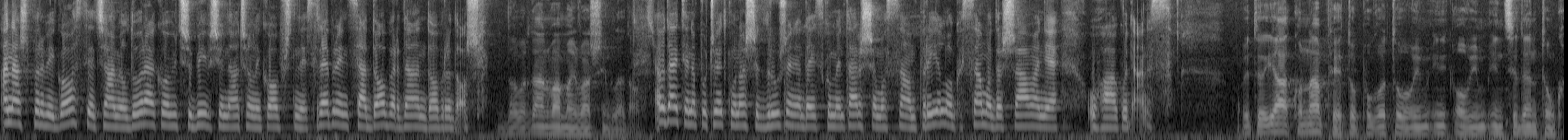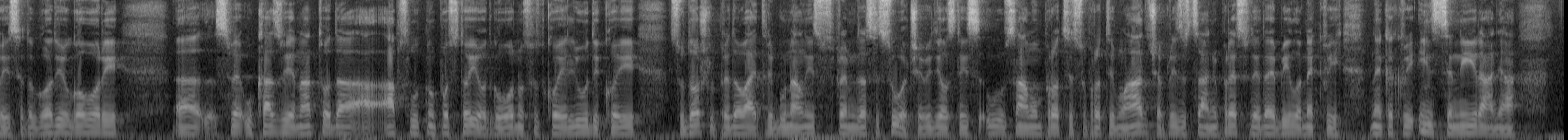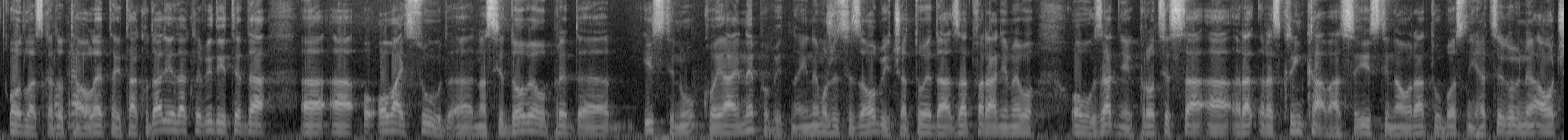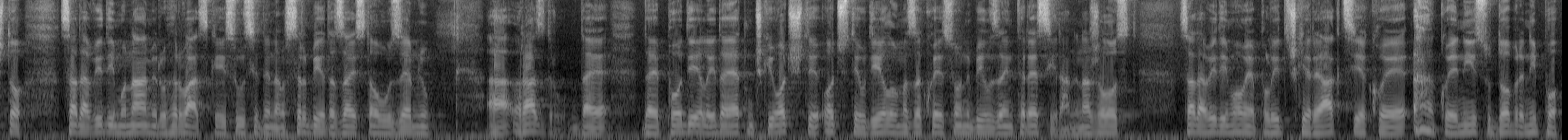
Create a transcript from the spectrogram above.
A naš prvi gost je Čamil Duraković, bivši načelnik opštine Srebrenica. Dobar dan, dobrodošli. Dobar dan vama i vašim gledalcima. Evo dajte na početku našeg druženja da iskomentarišemo sam prilog, samo dešavanje u Hagu danas. Vidite, jako napeto, pogotovo ovim incidentom koji se dogodio, govori E, sve ukazuje na to da apsolutno postoji odgovornost od koje ljudi koji su došli pred ovaj tribunal nisu spremni da se suoče. Vidjeli ste i u samom procesu protiv Mladića pri izrcanju presude da je bilo nekakvi insceniranja odlaska do taoleta i tako dalje. Dakle, vidite da ovaj sud nas je doveo pred istinu koja je nepobitna i ne može se zaobići, a to je da zatvaranjem ovog zadnjeg procesa raskrinkava se istina o ratu u Bosni i Hercegovine, a očito sada vidimo namjeru Hrvatske i susjedne nam Srbije da zaista ovu zemlju razdru, da je podijele i da je etnički očiste u dijelovima za koje su oni bili zainteresirani. Nažalost, sada vidimo ove političke reakcije koje nisu dobre ni po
